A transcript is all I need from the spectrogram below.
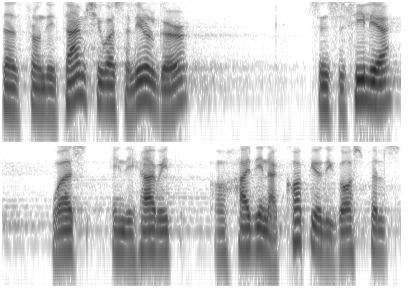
that from the time she was a little girl, St. Cecilia was in the habit of hiding a copy of the Gospels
